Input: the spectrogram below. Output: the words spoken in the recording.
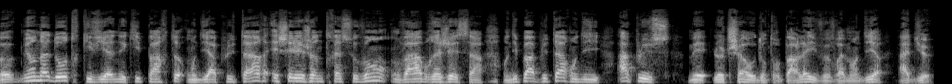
euh, mais on a d'autres qui viennent et qui partent. On dit à plus tard et chez les jeunes très souvent, on va abréger ça. On ne dit pas à plus tard, on dit à plus. Mais le ciao dont on parlait, il veut vraiment dire adieu.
